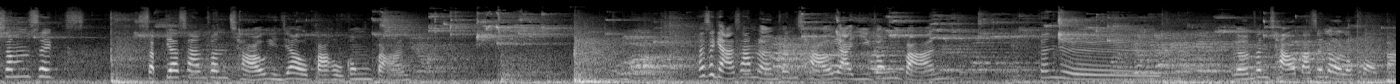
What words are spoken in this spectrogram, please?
深色十一三分炒，然之後八號公板。黑色廿三兩分炒，廿二公板，跟住兩分炒，白色六六防板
